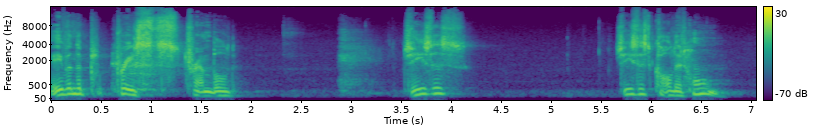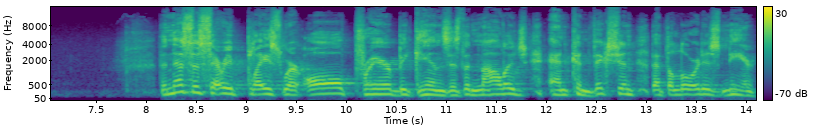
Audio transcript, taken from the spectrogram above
Even the priests trembled. Jesus, Jesus called it home. The necessary place where all prayer begins is the knowledge and conviction that the Lord is near.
